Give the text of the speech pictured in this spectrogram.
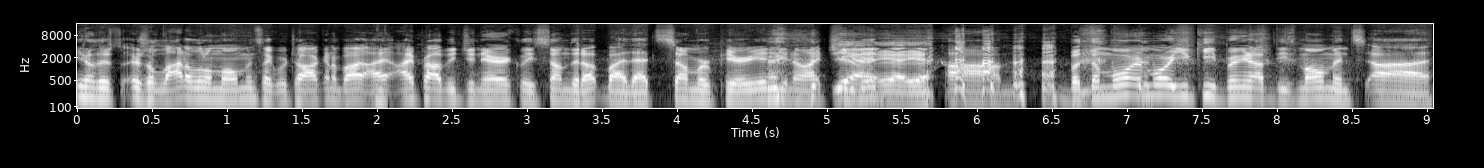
you know, there's there's a lot of little moments like we're talking about. I, I probably generically summed it up by that summer period. You know, I cheated. Yeah, yeah, yeah. um, but the more and more you keep bringing up these moments, uh,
